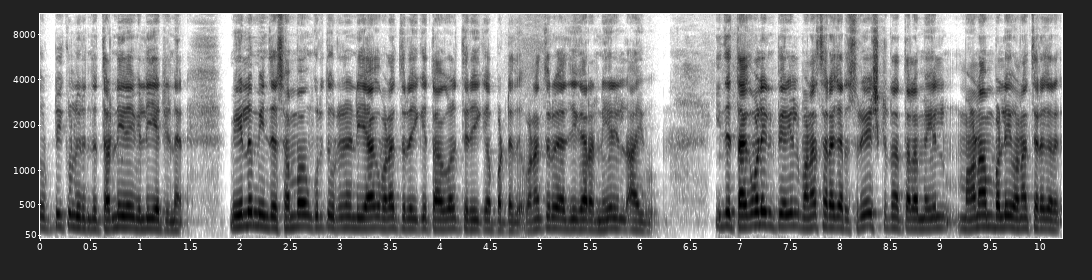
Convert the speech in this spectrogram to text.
தொட்டிக்குள் இருந்த தண்ணீரை வெளியேற்றினர். மேலும் இந்த சம்பவம் குறித்து உடனடியாக வனத்துறைக்கு தகவல் தெரிவிக்கப்பட்டது. வனத்துறை அதிகாரி நேரில் ஆய்வு இந்த தகவலின் பேரில் வனச்சரகர் சுரேஷ் கிருஷ்ணா தலைமையில் மானாம்பள்ளி வனச்சரகர்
